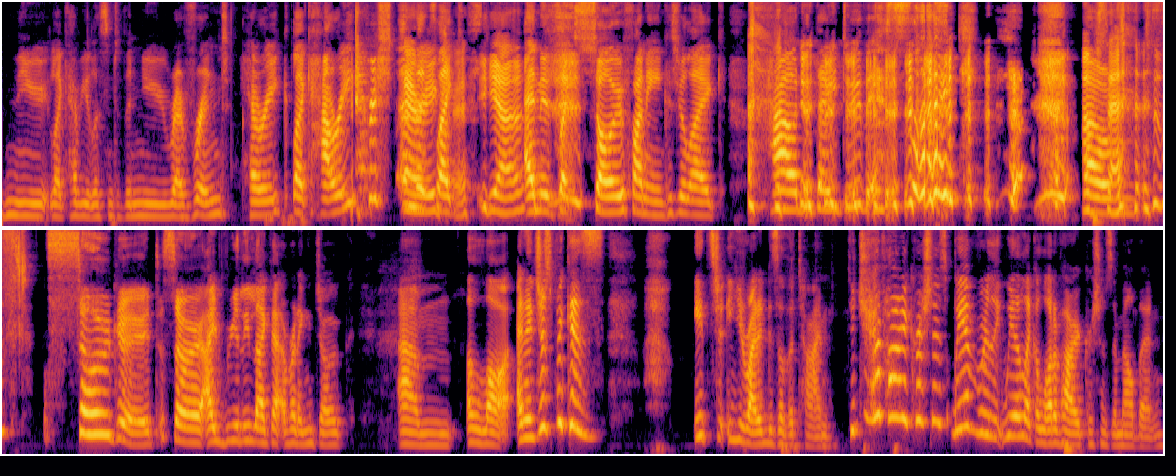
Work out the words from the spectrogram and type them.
"New like, have you listened to the new Reverend Harry like Harry Krishna?" And Harry it's like, Chris- yeah. and it's like so funny because you're like, how did they do this? like, um, Obsessed. so good. So I really like that running joke um a lot. And it's just because it's you're right, it is of the time. Did you have Hare Krishnas? We have really we have like a lot of Hare Krishnas in Melbourne.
